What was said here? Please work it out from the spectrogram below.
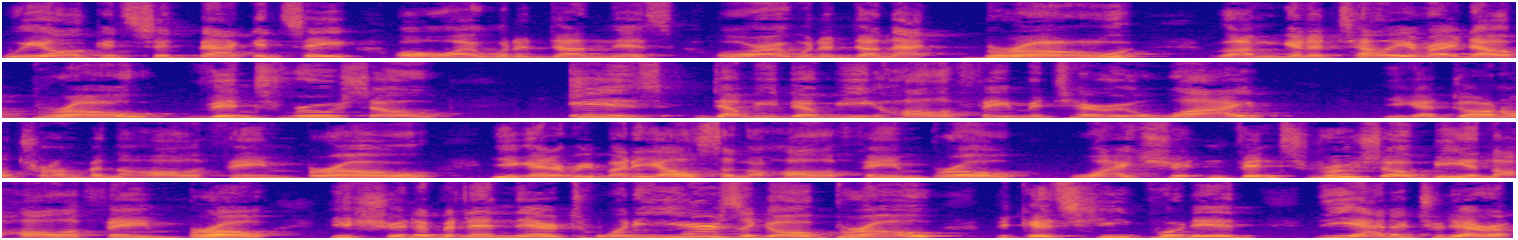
We all can sit back and say, oh, I would have done this or I would have done that, bro. I'm going to tell you right now, bro, Vince Russo is WWE Hall of Fame material. Why? You got Donald Trump in the Hall of Fame, bro. You got everybody else in the Hall of Fame, bro. Why shouldn't Vince Russo be in the Hall of Fame, bro? He should have been in there 20 years ago, bro, because he put in the Attitude Era.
